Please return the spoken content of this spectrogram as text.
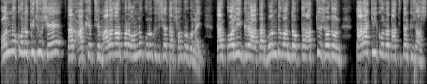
অন্য কোনো কিছু সে তার আখের সে মারা যাওয়ার পরে অন্য কোনো কিছু সে তার সম্পর্ক নাই। তার কলিগরা তার বন্ধু বান্ধব তার আত্মীয় স্বজন তারা কি করল তাতে তার কিছু আস-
